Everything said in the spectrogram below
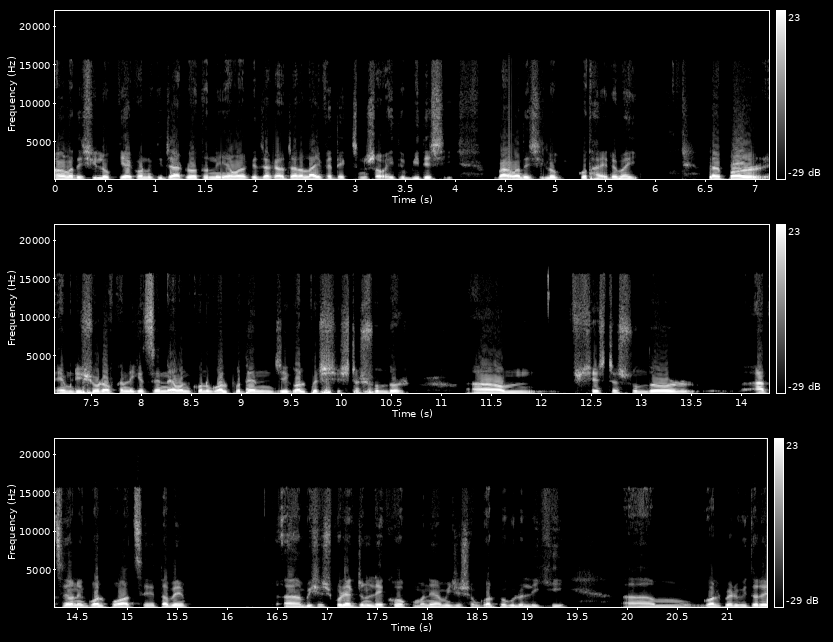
বাংলাদেশি লোক কি এখনও কি জাগ্রত নেই? আমাকে যারা লাইভে দেখছেন, সবাই তো বিদেশি। বাংলাদেশি লোক কোথায় রে ভাই? তারপর এমডি সৌরভ খান লিখেছেন, এমন কোন গল্প দেন যে গল্পের শেষটা সুন্দর? শেষটা সুন্দর আছে, অনেক গল্প আছে, তবে বিশেষ করে একজন লেখক মানে আমি যেসব গল্পগুলো লিখি গল্পের ভিতরে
